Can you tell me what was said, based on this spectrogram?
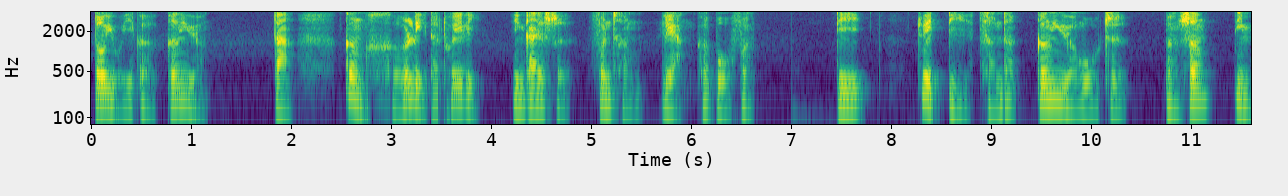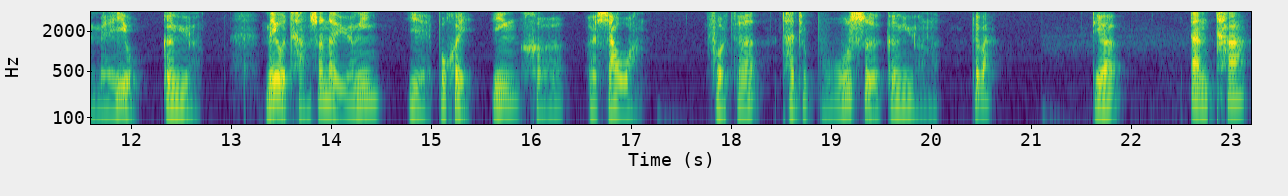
都有一个根源，但更合理的推理应该是分成两个部分。第一，最底层的根源物质本身并没有根源，没有产生的原因，也不会因何而消亡，否则它就不是根源了，对吧？第二，但它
